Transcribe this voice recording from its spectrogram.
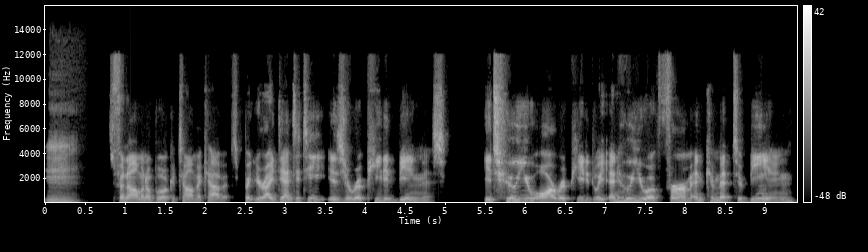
Mm. It's phenomenal book, Atomic Habits. But your identity is your repeated beingness. It's who you are repeatedly and who you affirm and commit to being.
